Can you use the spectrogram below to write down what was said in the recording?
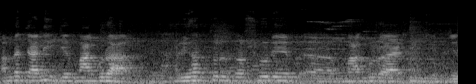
আমরা জানি যে মাগুরা বৃহত্তর যশোরের আহ, মাগুরা এখন যে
